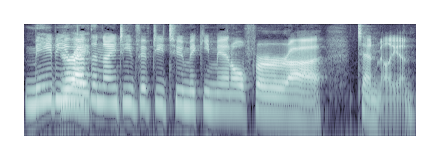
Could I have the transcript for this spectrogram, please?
Maybe you You're have the 1952 Mickey Mantle for uh, 10 million.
